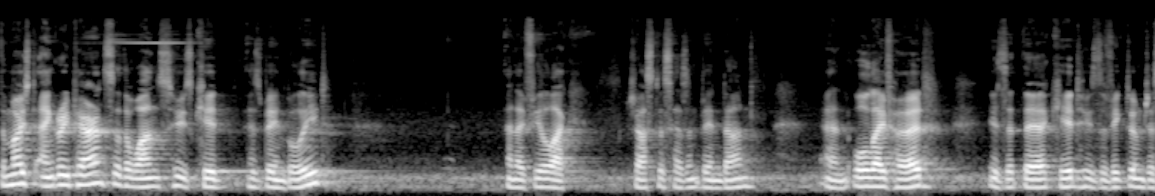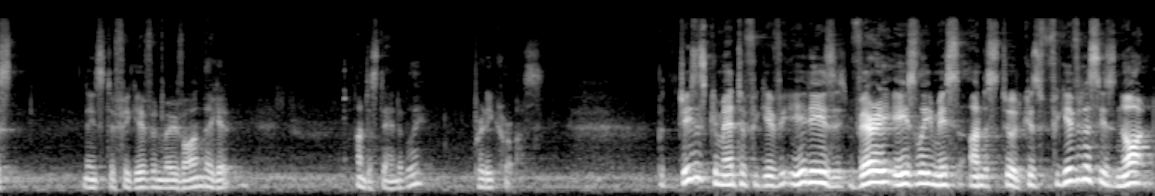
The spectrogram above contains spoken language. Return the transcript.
The most angry parents are the ones whose kid has been bullied and they feel like justice hasn't been done, and all they've heard is that their kid, who's the victim, just needs to forgive and move on. They get, understandably, pretty cross. But Jesus' command to forgive, it is very easily misunderstood because forgiveness is not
